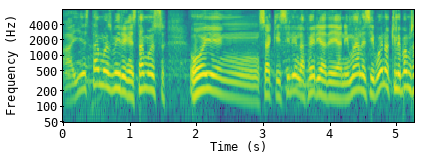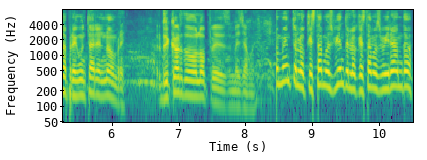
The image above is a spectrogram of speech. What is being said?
Ahí estamos, miren, estamos hoy en Saquicil, en la Feria de Animales, y bueno, aquí le vamos a preguntar el nombre. Ricardo López me llamo. En este momento lo que estamos viendo, lo que estamos mirando,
